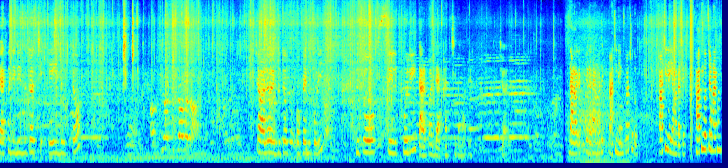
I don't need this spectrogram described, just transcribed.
দেখো, জিনিস দুটো হচ্ছে এই দুটো। চলো, এই দুটো ওপেন করি। দুটো সিল খুলি, তারপর দেখাচ্ছি তোমাদের। চলো। আমাদের। নেই তো? কাঁচি নেই আমার কাছে। হচ্ছে আমার এখন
